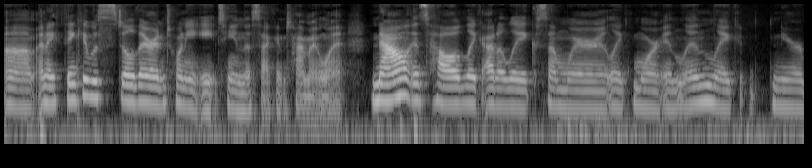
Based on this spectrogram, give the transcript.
Um, and I think it was still there in 2018 the second time I went. Now it's held like at a lake somewhere like more inland, like near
